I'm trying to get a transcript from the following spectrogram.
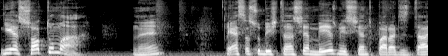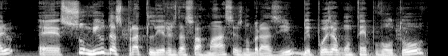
e é só tomar, né? Essa substância mesmo, esse antiparasitário, é, sumiu das prateleiras das farmácias no Brasil, depois de algum tempo voltou.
